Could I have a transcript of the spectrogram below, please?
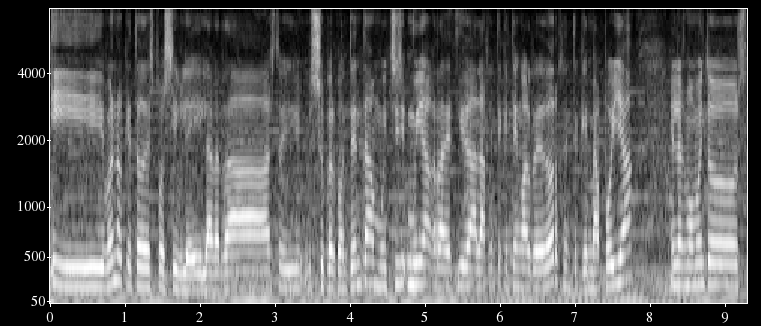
y bueno que todo es posible y la verdad estoy súper contenta, muy, muy agradecida a la gente que tengo alrededor, gente que me apoya en los momentos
